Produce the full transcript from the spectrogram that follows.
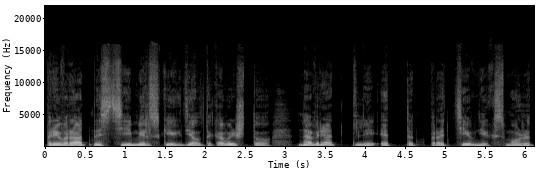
превратности мирских дел таковы, что навряд ли этот противник сможет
